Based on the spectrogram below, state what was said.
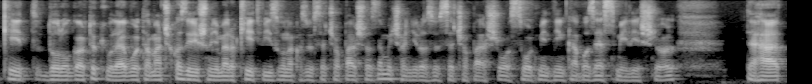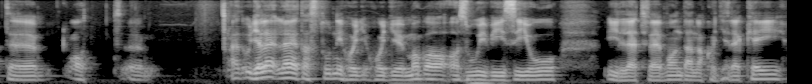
két dologgal tök jól el voltam, már csak azért is, hogy mert a két vízónak az összecsapása az nem is annyira az összecsapásról szólt, mint inkább az eszmélésről. Tehát ott, hát ugye le, lehet azt tudni, hogy, hogy maga az új vízió, illetve Vandának a gyerekei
